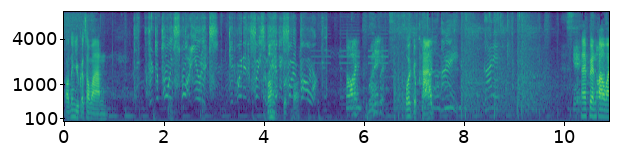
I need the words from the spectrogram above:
เราต้องอยู่กับสวาน ready to face some Oh, heavy good call. firepower. จอยมานี่โอ้ยเกือบค้าง Alright. Got it. เก็บให้เพื่อนเฝ้าไว้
